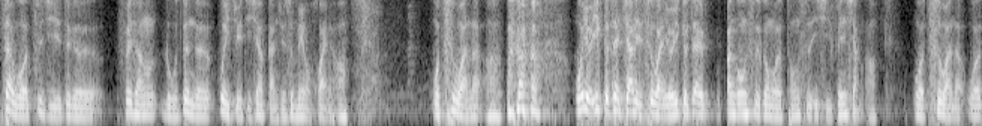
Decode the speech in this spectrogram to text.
在我自己这个非常鲁钝的味觉底下，感觉是没有坏啊，我吃完了啊。我有一个在家里吃完，有一个在办公室跟我同事一起分享啊。我吃完了，我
